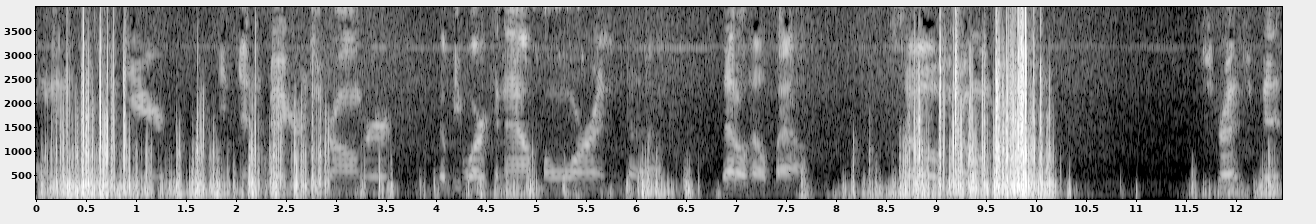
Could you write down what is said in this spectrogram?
going into the year. He's getting bigger and stronger. He'll be working out more, and uh, that'll help out. So show him stretch pitch.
